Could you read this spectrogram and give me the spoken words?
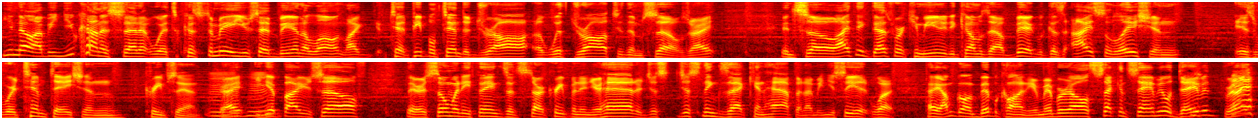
You know, I mean, you kind of said it with because to me, you said being alone, like t- people tend to draw, uh, withdraw to themselves, right? And so I think that's where community comes out big because isolation is where temptation creeps in, right? You get by yourself. There are so many things that start creeping in your head, or just just things that can happen. I mean, you see it. What? Hey, I'm going biblical on you. Remember all Second Samuel, David, right?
